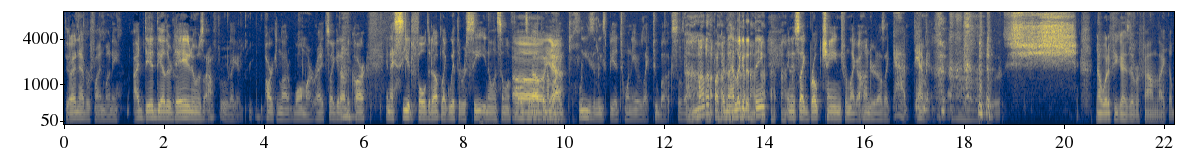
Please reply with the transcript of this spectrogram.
Dude, I never find money. I did the other day, and it was out for like a parking lot of Walmart, right? So I get out of the car, and I see it folded up, like with the receipt. You know, when someone folds it up, Oh, and I'm like, "Please, at least be a 20. It was like two bucks. I was like, "Motherfucker!" And then I look at the thing, and it's like broke change from like a hundred. I was like, "God damn it!" Oh, Shh. Now, what if you guys ever found like a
